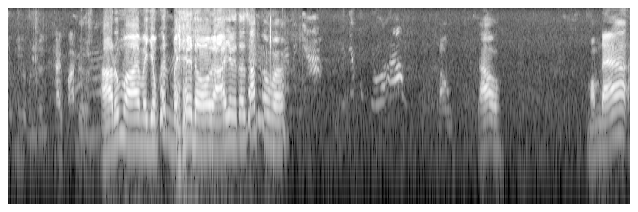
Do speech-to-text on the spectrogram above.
giống như là mình được khai phá đường. À đúng rồi mày dùng hết bè đồ lại cho người ta sách không à? Chùa không? đâu? Đâu? Mỏng đá.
